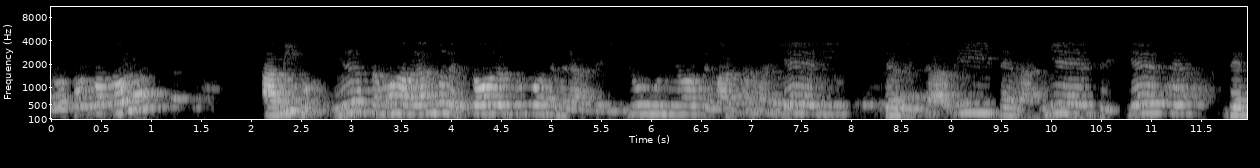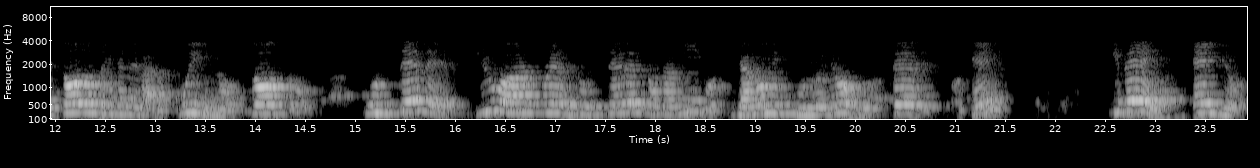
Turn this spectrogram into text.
Nosotros somos amigos. Miren, estamos hablando de todo el grupo general, de Junior, de Marta Nayeli, de Luis David, de Daniel, de Yeser, de todos en general. We, nosotros. Ustedes, you are friends, ustedes son amigos. Ya no me incluyo yo, ustedes, ¿ok? Y they, ellos.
